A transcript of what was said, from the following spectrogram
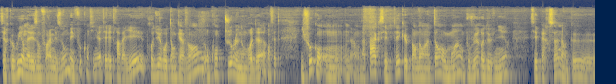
C'est-à-dire que oui, on a les enfants à la maison, mais il faut continuer à télétravailler, produire autant qu'avant, on compte toujours le nombre d'heures. En fait, il faut qu'on n'a pas accepté que pendant un temps au moins, on pouvait redevenir ces personnes un peu... Euh,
